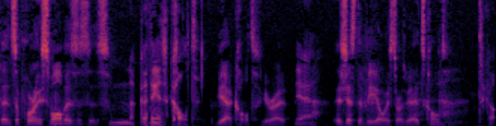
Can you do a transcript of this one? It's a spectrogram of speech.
than supporting small businesses. No, I think it's cult. Yeah, cult. You're right. Yeah, It's just the V always throws me. It's cult. it's cult.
